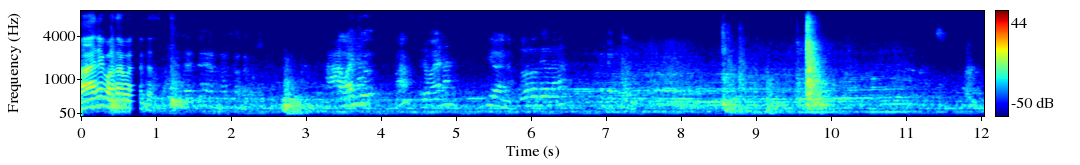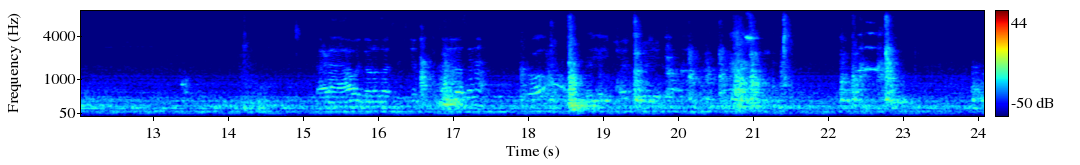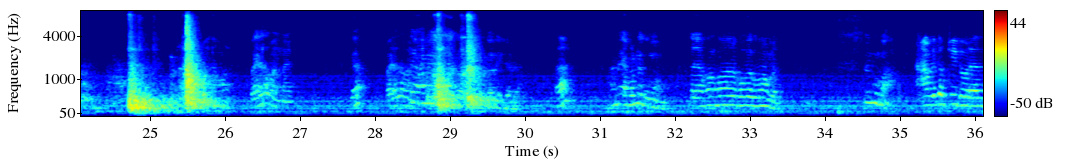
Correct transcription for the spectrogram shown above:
বাইরে কথা বলতেছে। আওয়াজ হয় না কি হয় না?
